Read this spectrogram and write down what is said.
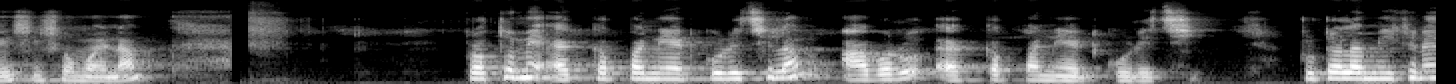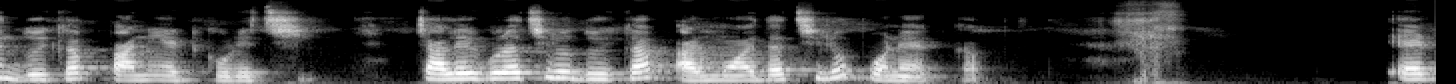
বেশি সময় না। প্রথমে এক কাপ পানি অ্যাড করেছিলাম, আবারও এক কাপ পানি অ্যাড করেছি। টোটাল আমি এখানে দুই কাপ পানি অ্যাড করেছি। চালের গুঁড়া ছিল দুই কাপ আর ময়দা ছিল পনে এক কাপ। অ্যাড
